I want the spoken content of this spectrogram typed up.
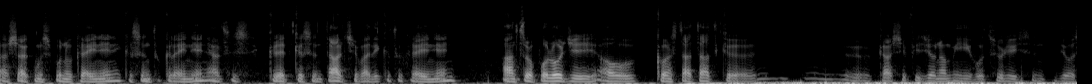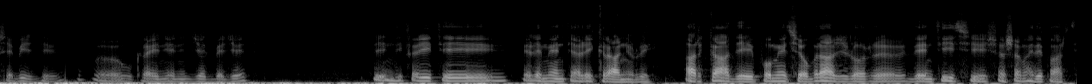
așa cum spun ucrainenii, că sunt ucraineni, alții cred că sunt altceva decât ucraineni. Antropologii au constatat că ca și fizionomii Huțului sunt deosebiți de uh, ucraineni jet be jet prin diferite elemente ale craniului. Arcade, pomeții obrajilor, dentiții și așa mai departe.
